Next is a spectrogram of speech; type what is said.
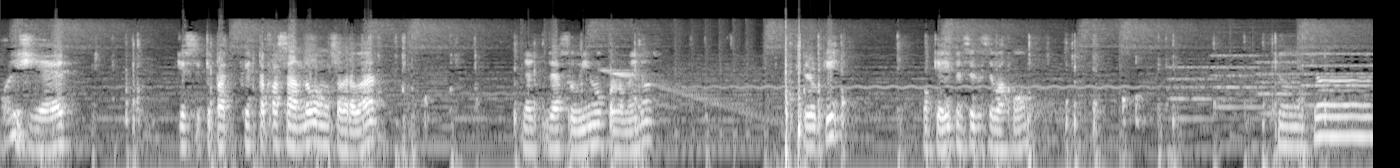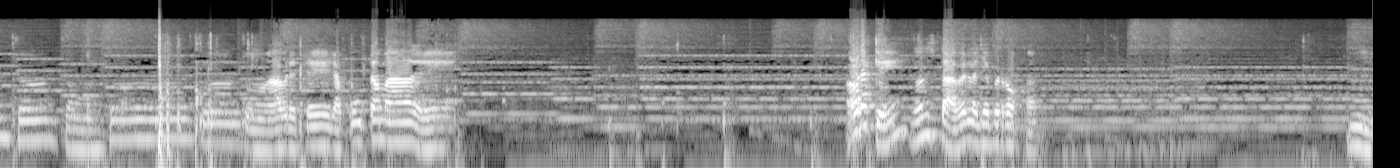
Holy shit. ¿Qué, qué, está pasando? Vamos a grabar. Ya, ya subimos por lo menos. ¿Pero qué? Ok, pensé que se bajó. Ábrete la puta madre. ¿Ahora qué? ¿Dónde está? A ver la llave roja. Mm.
